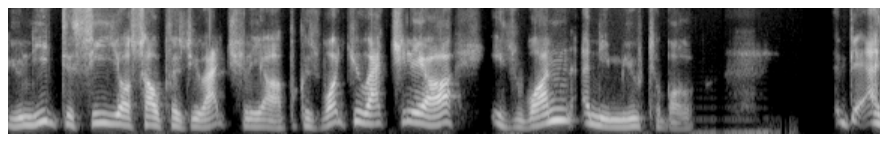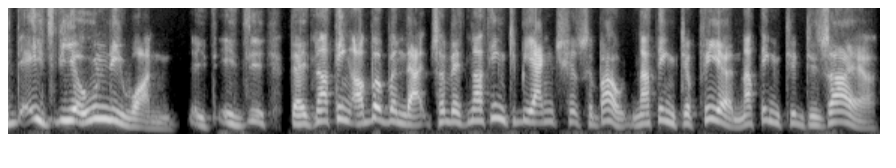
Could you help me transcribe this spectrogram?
You need to see yourself as you actually are, because what you actually are is one and immutable. It's the only one. It, it, it, there's nothing other than that. So there's nothing to be anxious about, nothing to fear, nothing to desire.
